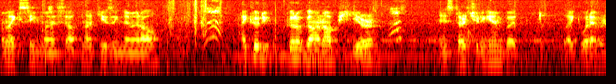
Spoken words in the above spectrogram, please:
I'm like seeing myself not using them at all. I could could have gone up here and start shooting him, but like whatever.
